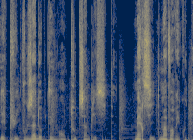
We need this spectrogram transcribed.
et puis vous adopter en toute simplicité. Merci de m'avoir écouté.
